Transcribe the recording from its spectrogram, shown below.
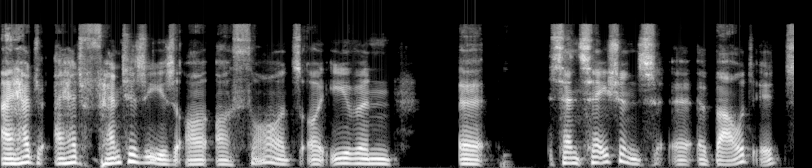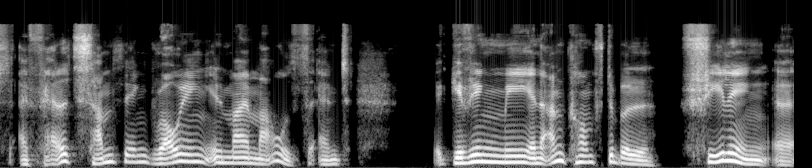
I had I had fantasies or, or thoughts or even uh, sensations uh, about it. I felt something growing in my mouth and giving me an uncomfortable feeling, uh,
